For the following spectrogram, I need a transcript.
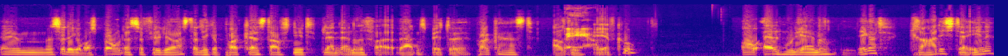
Øhm, og så ligger vores bog der selvfølgelig også. Der ligger podcast-afsnit, blandt andet fra verdens bedste podcast, Aldrig. AFK. Og alt muligt andet lækkert, gratis derinde.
